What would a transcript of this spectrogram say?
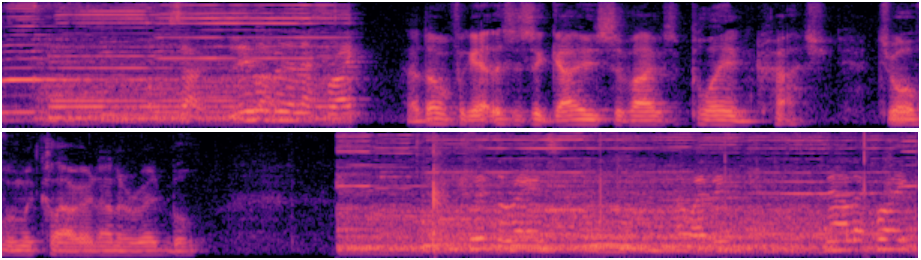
So a little bit of left right. Now, don't forget, this is a guy who survived a plane crash, drove a McLaren and a Red Bull. Clip the red. No heavy. Now left brake.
